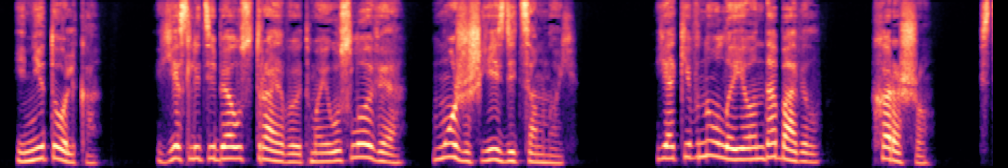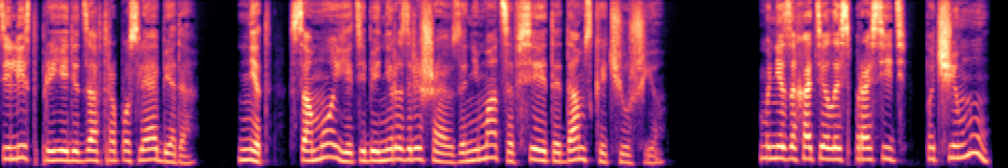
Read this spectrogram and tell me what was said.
— «и не только. Если тебя устраивают мои условия, можешь ездить со мной». Я кивнула, и он добавил. «Хорошо. Стилист приедет завтра после обеда. Нет, самой я тебе не разрешаю заниматься всей этой дамской чушью». Мне захотелось спросить, почему,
